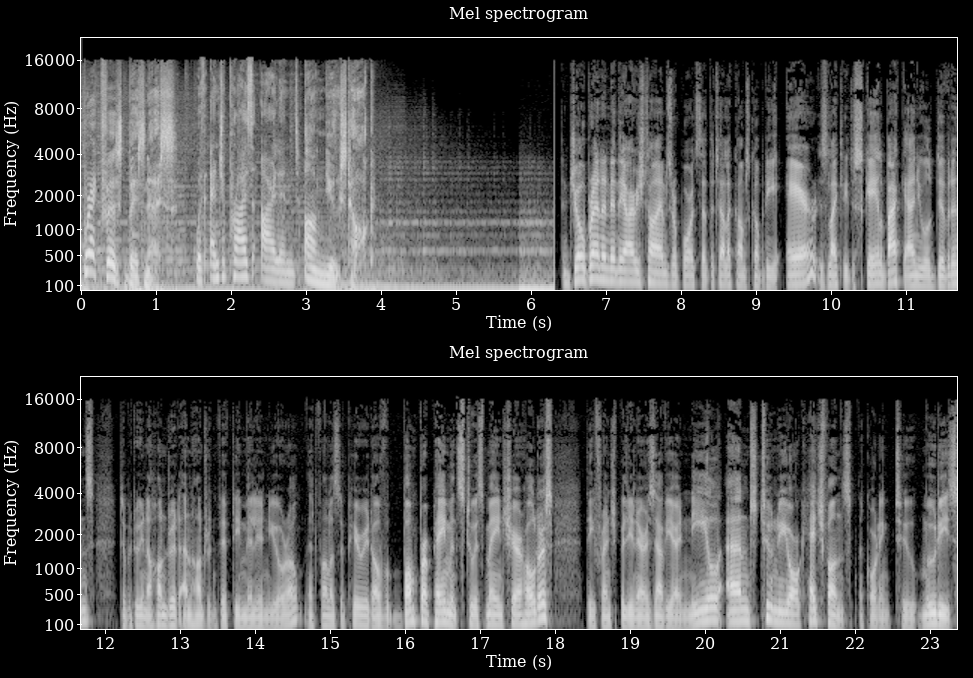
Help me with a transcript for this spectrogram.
Breakfast Business with Enterprise Ireland on Newstalk. Joe Brennan in the Irish Times reports that the telecoms company Eir is likely to scale back annual dividends to between 100 and 150 million euro. It follows a period of bumper payments to its main shareholders, the French billionaire Xavier Niel, and two New York hedge funds, according to Moody's.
